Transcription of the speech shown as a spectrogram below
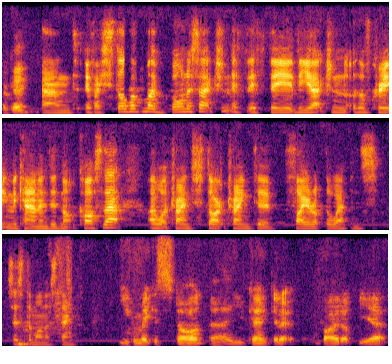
Okay. And if I still have my bonus action, if, if the the action of creating the cannon did not cost that, I will try and start trying to fire up the weapons system on this thing. You can make a start. Uh, you can't get it fired up yet.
